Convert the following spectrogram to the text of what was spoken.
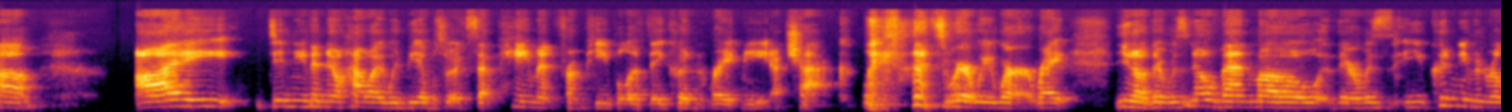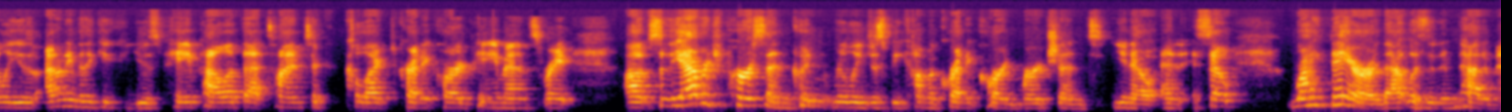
Um, I didn't even know how I would be able to accept payment from people if they couldn't write me a check. Like that's where we were, right? You know, there was no Venmo. There was, you couldn't even really use, I don't even think you could use PayPal at that time to collect credit card payments, right? Um, so the average person couldn't really just become a credit card merchant, you know. And so right there, that was an impediment,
